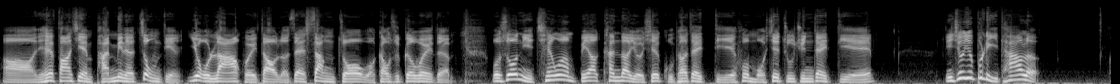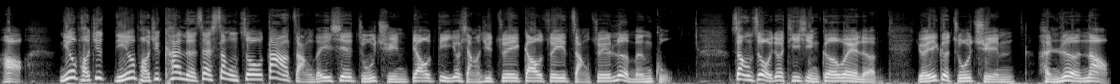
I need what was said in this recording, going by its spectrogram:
啊、你会发现盘面的重点又拉回到了在上周我告诉各位的，我说你千万不要看到有些股票在跌或某些族群在跌，你就又不理它了。好，你又跑去你又跑去看了在上周大涨的一些族群标的，又想要去追高追涨追热门股。上周我就提醒各位了，有一个族群很热闹，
